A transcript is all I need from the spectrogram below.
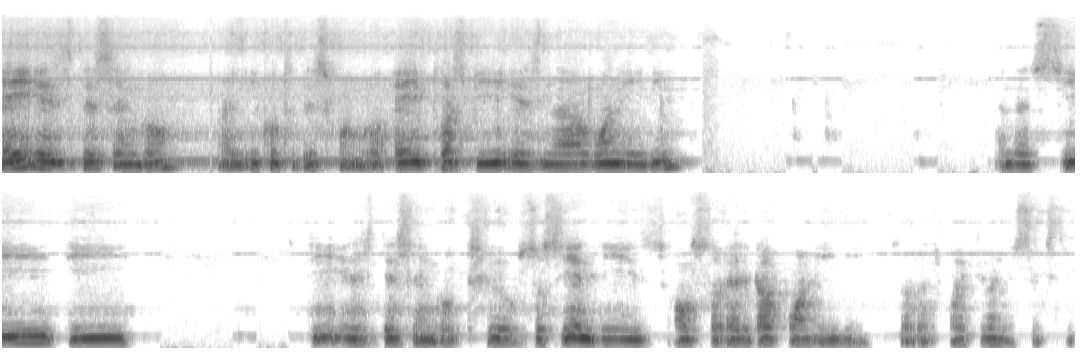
A is this angle, right, equal to this angle. A plus B is now one eighty and then C, D, D is this angle too. So C and D is also added up 180. So that's why 360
